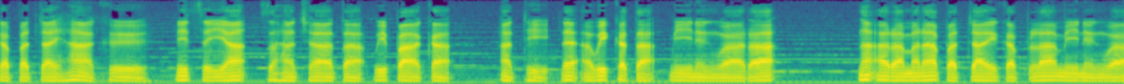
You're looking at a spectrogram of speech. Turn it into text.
กับปัจจัยห้าคือ นิสยสหชาตะวิปากะ อัตถิและอวิคตะมีหนึ่งวาระ ณอารามณปัจจัยกับละมีหนึ่งวา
